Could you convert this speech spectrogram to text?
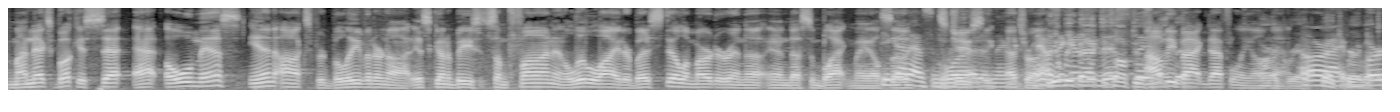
My next book is set at Ole Miss in Oxford, believe it or not. It's going to be some fun and a little lighter, but it's still a murder and, uh, and uh, some blackmail. You so gotta have some it's blood juicy. in there. That's right. is You'll be gonna back to talk to us? I'll be that. back definitely on All right, that. Greg. All Thank right, you very much. Burke's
